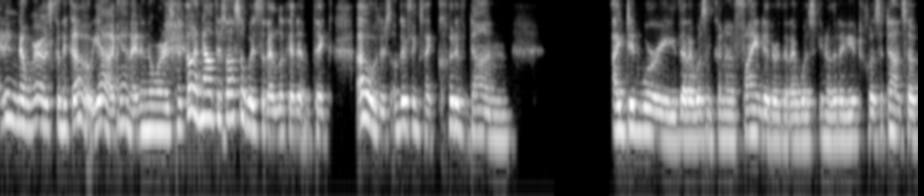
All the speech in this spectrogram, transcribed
I didn't know where I was going to go. Yeah, again, I didn't know where I was going to go. And now there's also ways that I look at it and think, oh, there's other things I could have done. I did worry that I wasn't going to find it or that I was, you know, that I needed to close it down. So,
